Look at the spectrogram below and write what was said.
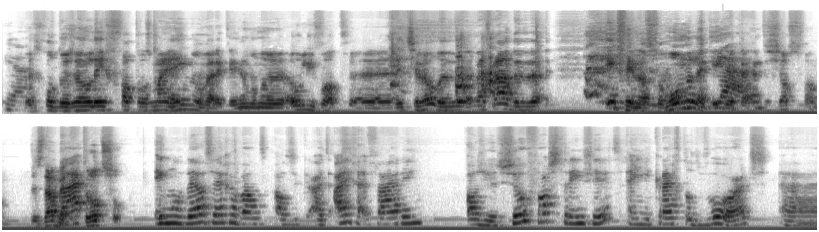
Ja. Dat God door zo'n leeg vat als mij heen wil werken. In een olievat. eh, weet je wel, we gaan. ik vind dat verwonderlijk. Ik Ja. word er enthousiast van. Dus daar ben ik Maar- trots op. Ik moet wel zeggen, want als ik uit eigen ervaring, als je zo vast erin zit en je krijgt dat woord, eh,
